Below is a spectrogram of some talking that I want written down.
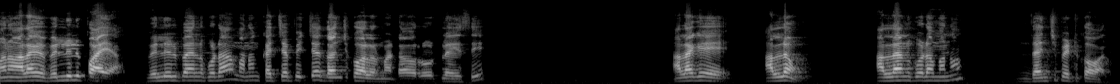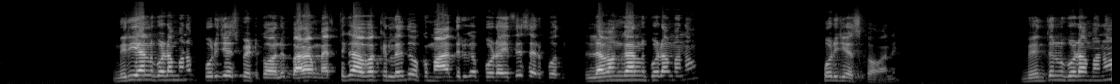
మనం అలాగే వెల్లుల్లిపాయ వెల్లుల్లిపాయలను కూడా మనం కచ్చపిచ్చే దంచుకోవాలన్నమాట రోట్లో వేసి. అలాగే అల్లం అల్లాన్ని కూడా మనం దంచి పెట్టుకోవాలి. మిరియాలను కూడా మనం పొడి చేసి పెట్టుకోవాలి. బాగా మెత్తగా అవ్వక్కర్లేదు. ఒక మాదిరిగా పొడి అయితే సరిపోతుంది. లవంగాలను కూడా మనం పొడి చేసుకోవాలి. మెంతులను కూడా మనం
